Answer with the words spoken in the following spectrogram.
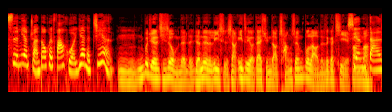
四面转动会发火焰的剑。嗯，你不觉得其实我们的人类的历史上一直有在寻找长生不老的这个解方吗？仙丹。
